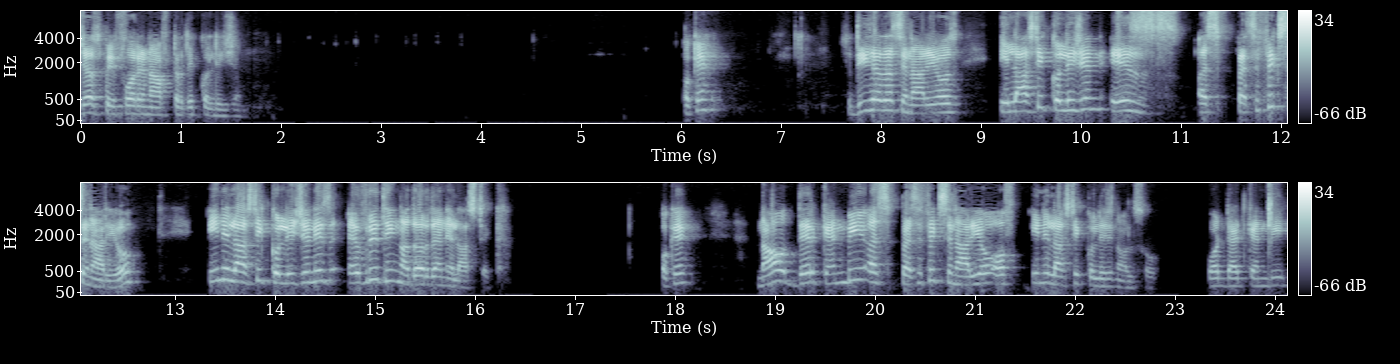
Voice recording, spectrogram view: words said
just before and after the collision. Okay. So these are the scenarios. Elastic collision is a specific scenario. Inelastic collision is everything other than elastic. Okay. Now there can be a specific scenario of inelastic collision also. What that can be?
